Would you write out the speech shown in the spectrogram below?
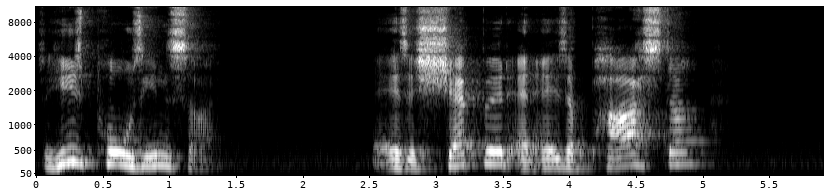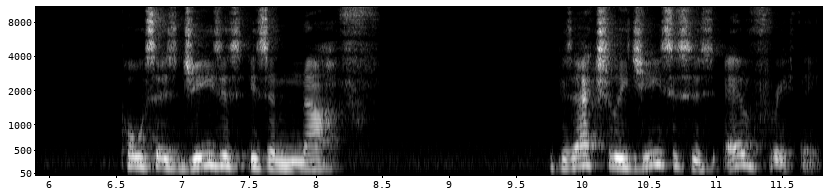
So here's Paul's insight as a shepherd and as a pastor, Paul says Jesus is enough. Because actually, Jesus is everything.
